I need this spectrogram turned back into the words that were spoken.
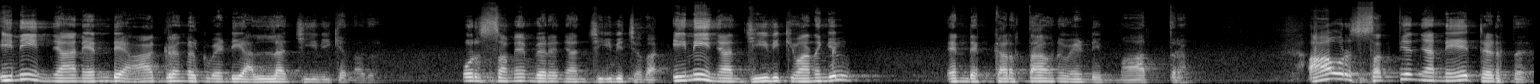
ഇനി ഞാൻ എന്റെ ആഗ്രഹങ്ങൾക്ക് വേണ്ടി അല്ല ജീവിക്കുന്നത്. ഒരു സമയം വരെ ഞാൻ ജീവിച്ചതാ. ഇനി ഞാൻ ജീവിക്കുവാണെങ്കിൽ എന്റെ കർത്താവിന് വേണ്ടി മാത്രം. ആ ഒരു സത്യം ഞാൻ ഏറ്റെടുത്ത്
